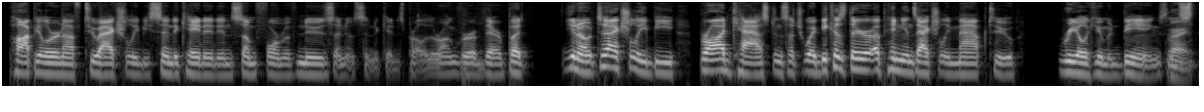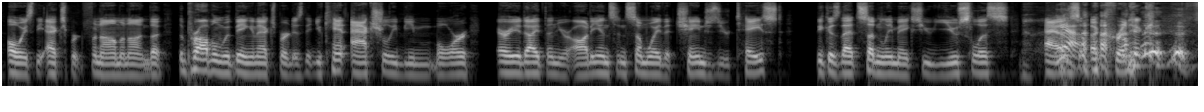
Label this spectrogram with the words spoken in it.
popular enough to actually be syndicated in some form of news. I know syndicate is probably the wrong verb there, but you know, to actually be broadcast in such a way because their opinions actually map to real human beings. That's Right. always the expert phenomenon. The the problem with being an expert is that you can't actually be more erudite than your audience in some way that changes your taste because that suddenly makes you useless as Yeah. a critic.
